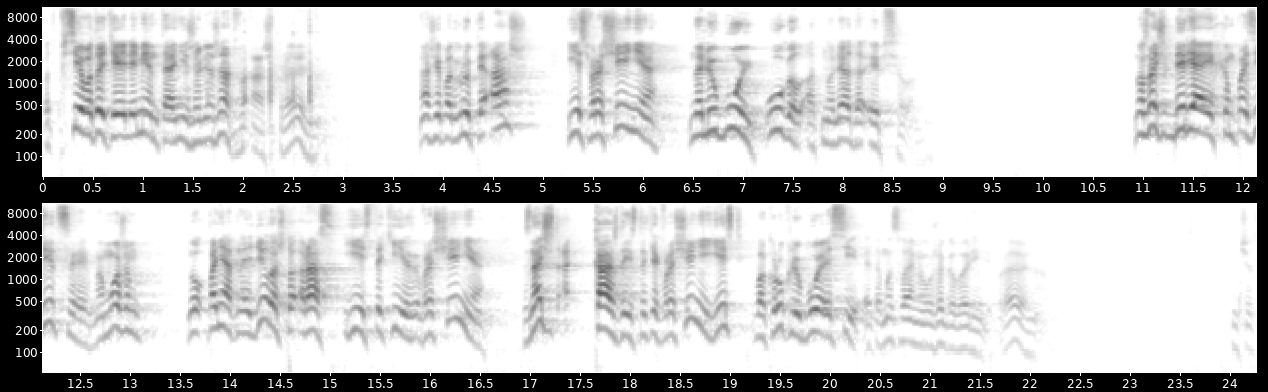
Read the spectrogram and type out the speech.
вот все вот эти элементы, они же лежат в H, правильно? В нашей подгруппе H есть вращение на любой угол от нуля до эпсилон. Но значит, беря их композиции, мы можем, ну, понятное дело, что раз есть такие вращения, значит, а, каждое из таких вращений есть вокруг любой оси. Это мы с вами уже говорили, правильно? Значит,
